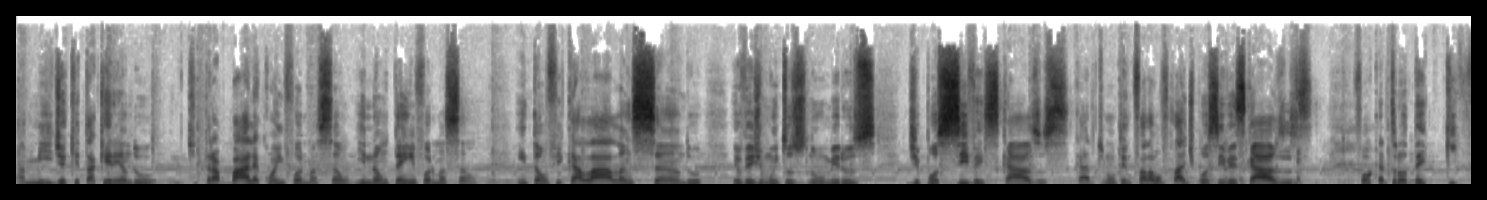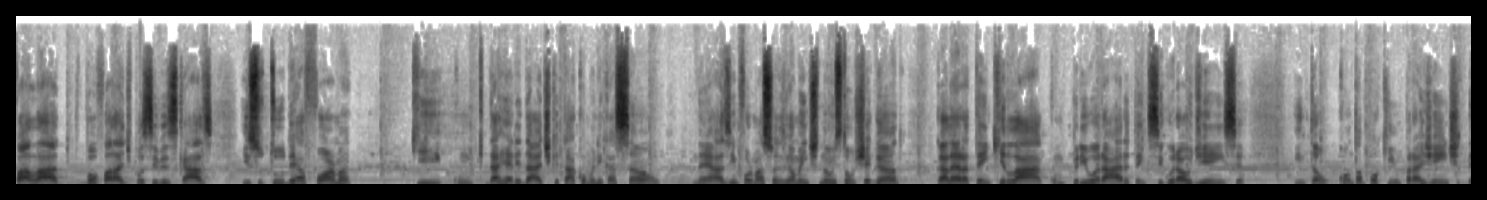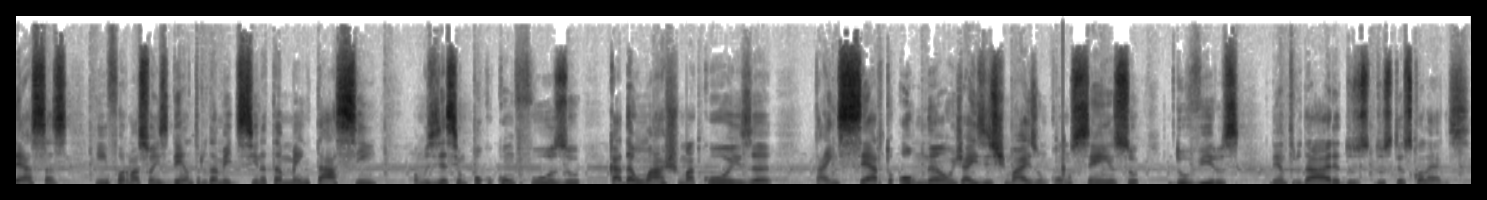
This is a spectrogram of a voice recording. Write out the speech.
A mídia que está querendo, que trabalha com a informação e não tem informação. Então fica lá lançando. Eu vejo muitos números de possíveis casos. Cara, tu não tem o que falar, vamos falar de possíveis casos. Pô, cara, tu não tem o que falar, vou falar de possíveis casos. Isso tudo é a forma que, com, da realidade que tá a comunicação, né? As informações realmente não estão chegando. A galera tem que ir lá, cumprir horário, tem que segurar a audiência. Então, conta um pouquinho pra gente dessas informações dentro da medicina também tá assim, vamos dizer assim, um pouco confuso, cada um acha uma coisa, tá incerto ou não, já existe mais um consenso do vírus dentro da área dos, dos teus colegas.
